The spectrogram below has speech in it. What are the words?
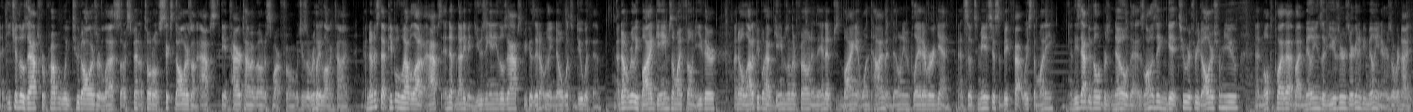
and each of those apps were probably $2 or less, so I've spent a total of $6 on apps the entire time I've owned a smartphone, which is a really long time. I noticed that people who have a lot of apps end up not even using any of those apps because they don't really know what to do with them. I don't really buy games on my phone either. I know a lot of people have games on their phone and they end up just buying it one time and don't even play it ever again. And so to me, it's just a big fat waste of money. And these app developers know that as long as they can get two or three dollars from you and multiply that by millions of users, they're gonna be millionaires overnight.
